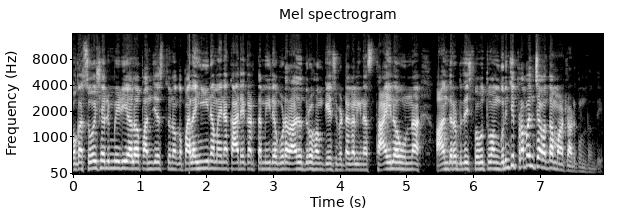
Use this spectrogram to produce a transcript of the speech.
ఒక సోషల్ మీడియాలో పనిచేస్తున్న ఒక బలహీనమైన కార్యకర్త మీద కూడా రాజద్రోహం కేసు పెట్టగలిగిన స్థాయిలో ఉన్న ఆంధ్రప్రదేశ్ ప్రభుత్వం గురించి ప్రపంచం అంతా మాట్లాడుకుంటుంది.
